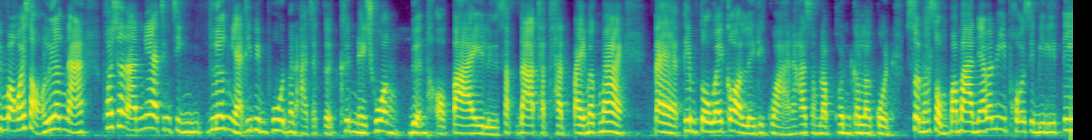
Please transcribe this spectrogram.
พิมพ์มองไว้ 2 เรื่องนะ เพราะฉะนั้นเนี่ยจริง ๆ เรื่องเนี้ยที่พิมพ์พูดมันอาจจะเกิดขึ้นในช่วงเดือนต่อไป หรือสัปดาห์ถัดๆไปมากๆ แต่เตรียมตัวไว้ก่อนเลยดีกว่านะคะสำหรับคนกรกฎส่วนผสมประมาณนี้มันมี possibility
